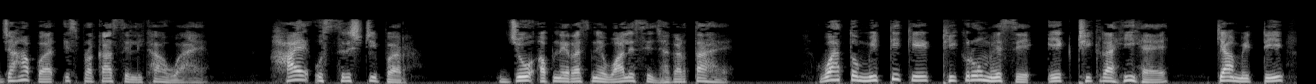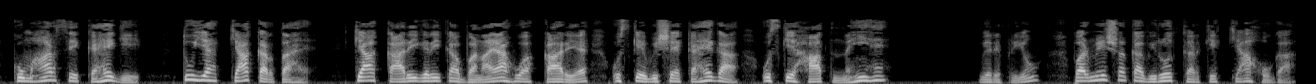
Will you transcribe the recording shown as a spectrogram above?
जहाँ पर इस प्रकार से लिखा हुआ है, हाय उस सृष्टि पर, जो अपने रचने वाले से झगड़ता है, वह तो मिट्टी के ठीकरों में से एक ठीकरा ही है। क्या मिट्टी कुम्हार से कहेगी, तू यह क्या करता है? क्या कारीगरी का बनाया हुआ कार्य उसके विषय कहेगा, उसके हाथ नहीं है? मेरे प्रियो, परमेश्वर का विरोध करके क्या होगा?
